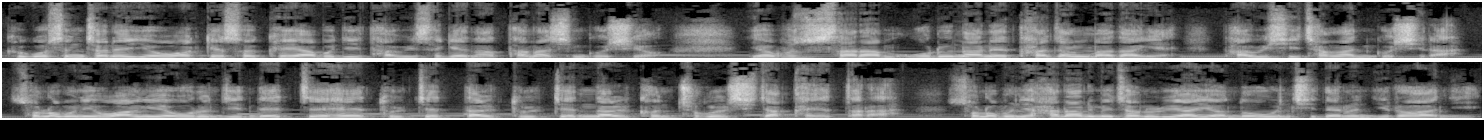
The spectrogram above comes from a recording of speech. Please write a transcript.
그곳은 전에 여호와께서 그의 아버지 다윗에게 나타나신 곳이요 여부수 사람 오르난의 타작마당에 다윗이 정한 곳이라 솔로몬이 왕위에 오른 지 넷째 해 둘째 달 둘째 날 건축을 시작하였더라. 솔로몬이 하나님의 전을 위하여 놓은 지대는 이러하니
